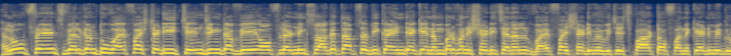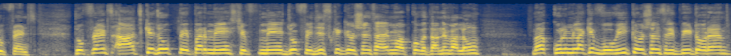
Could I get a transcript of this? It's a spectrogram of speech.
Hello friends welcome to WiFi study changing the way of learning स्वागत है आप सभी का इंडिया के number one study channel WiFi study में which is part of Unacademy group friends तो फ्रेंड्स आज के जो पेपर में शिफ्ट में जो फिजिक्स के क्वेश्चंस आए मैं आपको बताने वाला हूँ। मैं कुल मिला के वही क्वेश्चन रिपीट हो रहे हैं।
